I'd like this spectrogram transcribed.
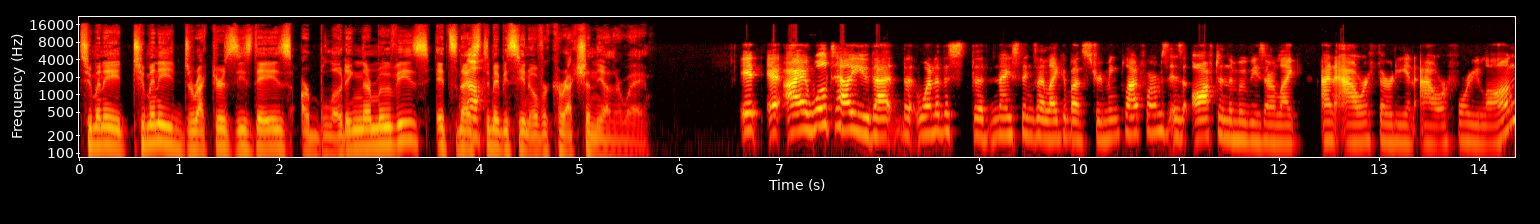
Too many, too many directors these days are bloating their movies. It's nice Oh. to maybe see an overcorrection the other way. It, it- I will tell you that, that one of the the nice things I like about streaming platforms is often the movies are like an hour 30 an hour 40 long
